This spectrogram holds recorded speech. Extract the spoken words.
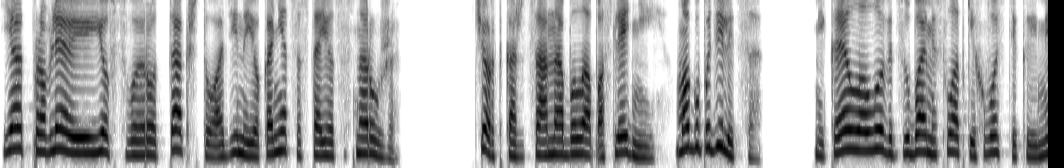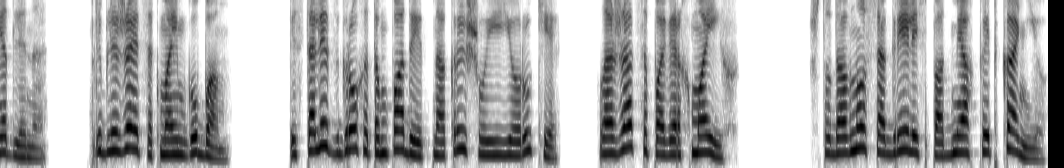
Я отправляю ее в свой рот так, что один ее конец остается снаружи. Черт, кажется, она была последней. Могу поделиться. Микаэла ловит зубами сладкий хвостик и медленно приближается к моим губам. Пистолет с грохотом падает на крышу, и ее руки ложатся поверх моих, что давно согрелись под мягкой тканью.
